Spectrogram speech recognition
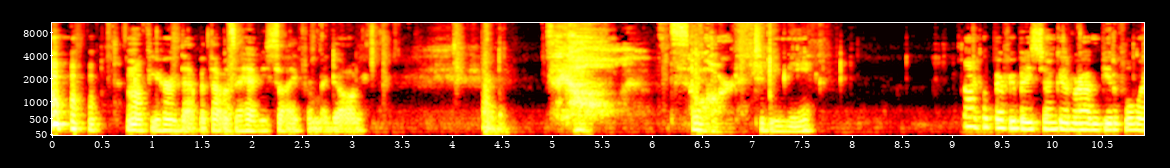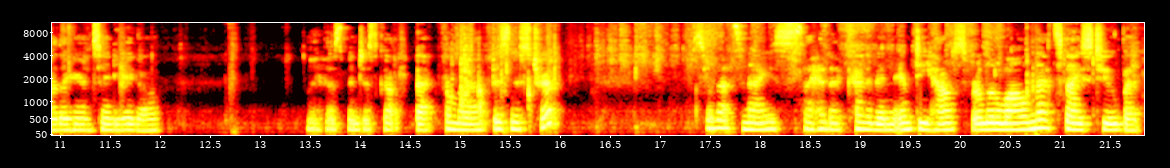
I don't know if you heard that, but that was a heavy sigh from my dog. It's like, oh, it's so hard to be me. I hope everybody's doing good. We're having beautiful weather here in San Diego. My husband just got back from a business trip. So that's nice. I had a kind of an empty house for a little while, and that's nice too, but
